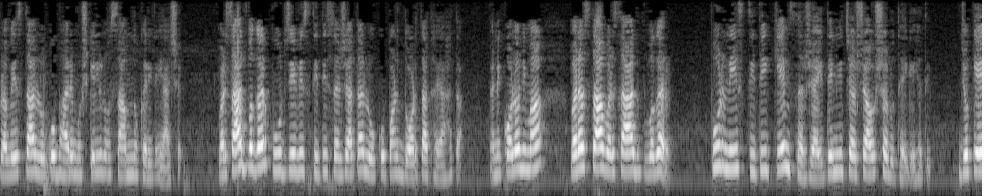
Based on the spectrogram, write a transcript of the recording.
પ્રવેશતા લોકો ભારે મુશ્કેલીનો સામનો કરી રહ્યા છે. વરસાદ વગર પૂર જેવી સ્થિતિ સર્જાતા લોકો પણ દોડતા થયા હતા. અને કોલોનીમાં વરસતા વરસાદ વગર પૂરની સ્થિતિ કેમ સર્જાઈ તેની ચર્ચાઓ શરૂ થઈ ગઈ હતી. જોકે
